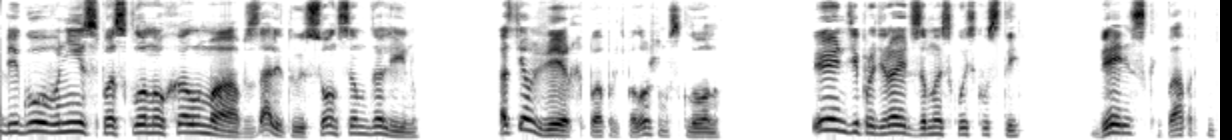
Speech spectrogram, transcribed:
бегу вниз по склону холма, в залитую солнцем долину, а затем вверх по противоположному склону. Энди продирает за мной сквозь кусты, вереск и папоротники.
